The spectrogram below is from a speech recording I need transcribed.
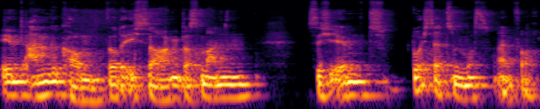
eben angekommen, würde ich sagen, dass man sich eben durchsetzen muss, einfach.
